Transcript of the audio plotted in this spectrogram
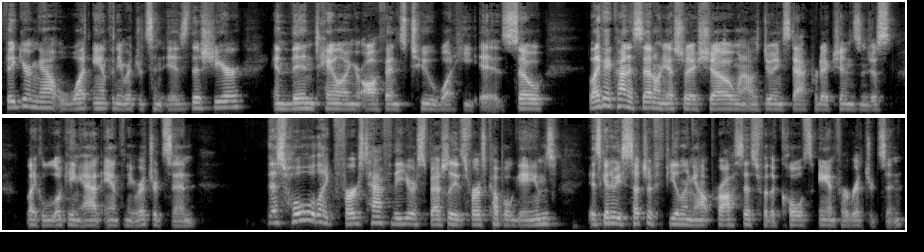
figuring out what Anthony Richardson is this year and then tailoring your offense to what he is. So, like I kind of said on yesterday's show when I was doing stat predictions and just like looking at Anthony Richardson, this whole like first half of the year, especially these first couple games, is going to be such a feeling out process for the Colts and for Richardson.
